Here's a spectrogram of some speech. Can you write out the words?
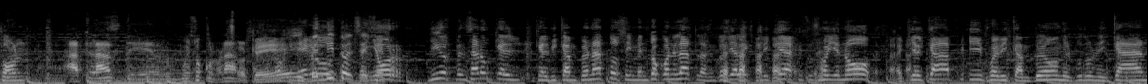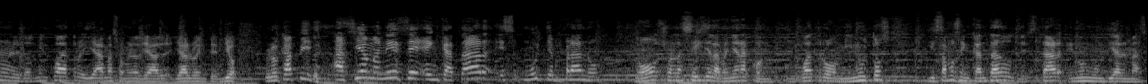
son Atlas de hueso colorado. Ok. Bendito el Señor. Y ellos pensaron que el, que el bicampeonato se inventó con el Atlas. Entonces ya le expliqué a Jesús, oye, no, aquí el Capi fue bicampeón del fútbol mexicano en el 2004 y ya más o menos ya, ya lo entendió. Pero Capi, así amanece en Qatar, es muy temprano, ¿no? Son las 6 de la mañana con 4 minutos y estamos encantados de estar en un mundial más.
